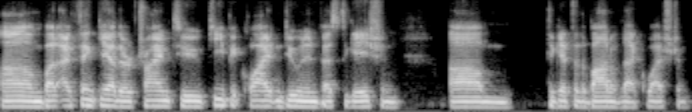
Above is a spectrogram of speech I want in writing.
Um, but I think, yeah, they're trying to keep it quiet and do an investigation um, to get to the bottom of that question.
